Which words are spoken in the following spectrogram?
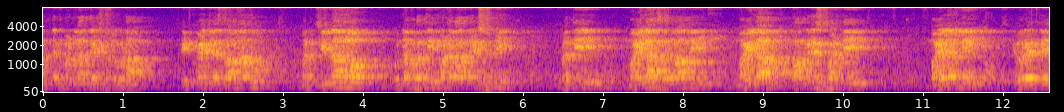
అందరి మండలాధ్యక్షులు కూడా రిక్వెస్ట్ చేస్తా ఉన్నాను. మన జిల్లాలో ఉన్న ప్రతి మండలాధ్యక్షుడిని ప్రతి మహిళా సంఘాన్ని మహిళా కాంగ్రెస్ పార్టీ మహిళల్ని ఎవరైతే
